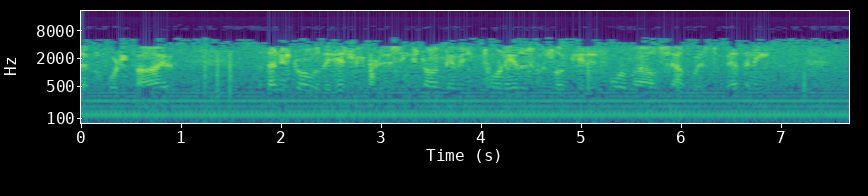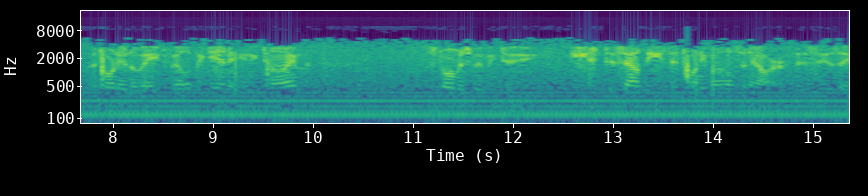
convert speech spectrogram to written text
745. A thunderstorm with a history of producing strong damaging tornadoes was located four miles southwest of Bethany. The tornado may develop again at any time. The storm is moving to east to southeast at 20 miles an hour. This is a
